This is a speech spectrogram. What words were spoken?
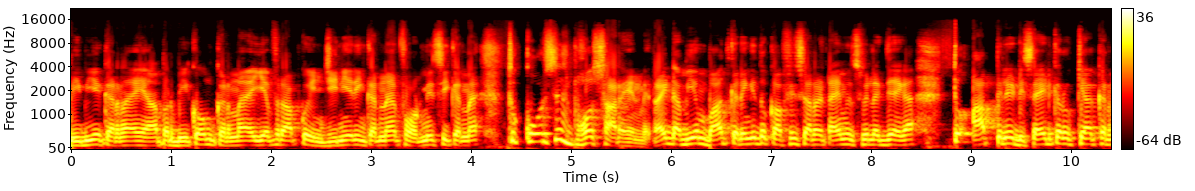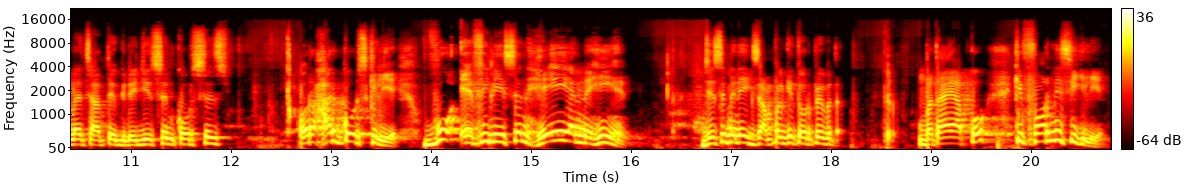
बीबीए करना है, यहाँ पर बीकॉम करना है, या फिर आपको इंजीनियरिंग करना है फार्मेसी करना है तो कोर्सेज बहुत सारे हैं इनमें राइट अभी हम बात करेंगे तो काफ़ी सारा टाइम इसमें लग जाएगा। तो आप पहले डिसाइड करो क्या करना चाहते हो ग्रेजुएशन कोर्सेज और हर कोर्स के लिए वो एफिलिएशन है या नहीं है? जैसे मैंने एग्ज़ाम्पल के तौर पर बता बताया आपको कि फार्मेसी के लिए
